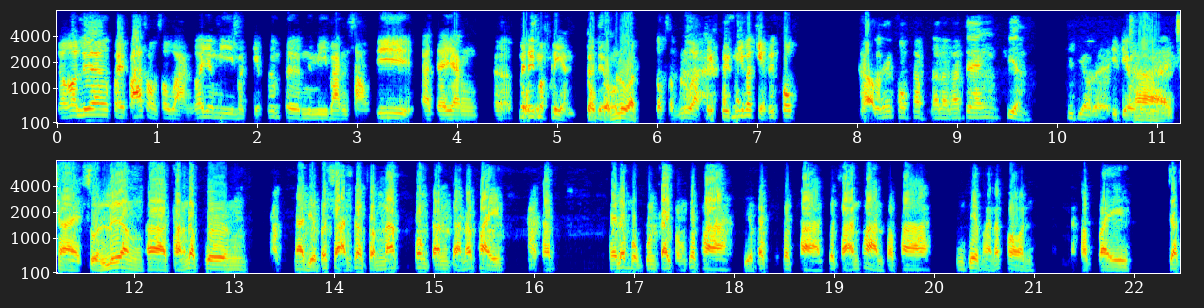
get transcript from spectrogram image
แล้วก็เรื่องไฟฟ้าส่องสว่างก็ยังมีมาเก็บเพิ่มเติมยังมีบางเสาที่อาจจะยังเอ่อไม่ได้มาเปลี่ยนจบสำรวจ ตกสำรวจในคืนนี้มาเก็บให้ครบครับ เราได้ครบครับ แล้วเราก็แจ้งเปลี่ยนทีเดียวเลย ทีเดียว ใช่ใช่ส่วนเรื่องอ่าถังดับเพลิง นะเดี๋ยวประสานกับสำนักป้องกันสาธารณภัยนะครับใช้ระบบกลไกของสภา เดี๋ยวประสานประสานผ่านสภากรุงเทพมหานครนะครับ ไปจัด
